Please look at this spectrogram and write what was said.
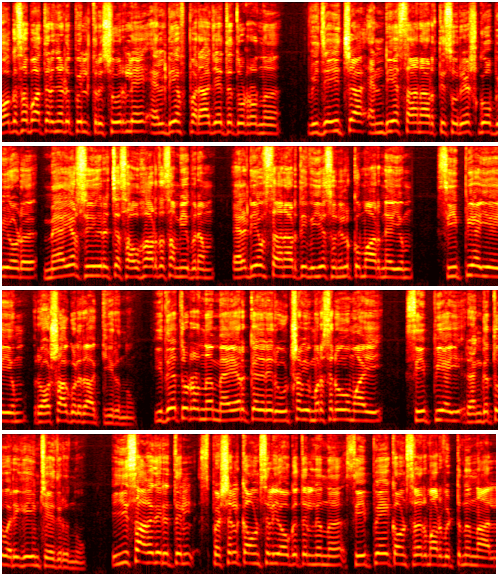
ലോക്സഭാ തെരഞ്ഞെടുപ്പിൽ തൃശൂരിലെ എൽ ഡി എഫ് പരാജയത്തെ തുടർന്ന് വിജയിച്ച എൻ ഡി എ സ്ഥാനാർത്ഥി സുരേഷ് ഗോപിയോട് മേയർ സ്വീകരിച്ച സൗഹാർദ്ദ സമീപനം എൽ ഡി എഫ് സ്ഥാനാർത്ഥി വി എസ് സുനിൽകുമാറിനെയും സി പി ഐയെയും രോഷാകുലരാക്കിയിരുന്നു. ഇതേ തുടർന്ന് മേയർക്കെതിരെ രൂക്ഷ വിമർശനവുമായി സി പി ഐ രംഗത്ത് വരികയും ചെയ്തിരുന്നു. ഈ സാഹചര്യത്തിൽ സ്പെഷ്യൽ കൗൺസിൽ യോഗത്തിൽ നിന്ന് സി പി ഐ കൗൺസിലർമാർ വിട്ടുനിന്നാൽ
